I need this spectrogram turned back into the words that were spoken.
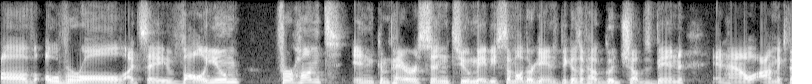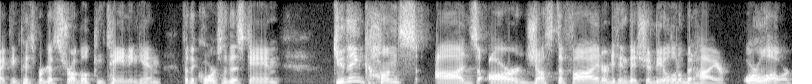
of overall, I'd say, volume for Hunt in comparison to maybe some other games because of how good Chubb's been and how I'm expecting Pittsburgh to struggle containing him for the course of this game. Do you think Hunt's odds are justified, or do you think they should be a little bit higher or lower?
